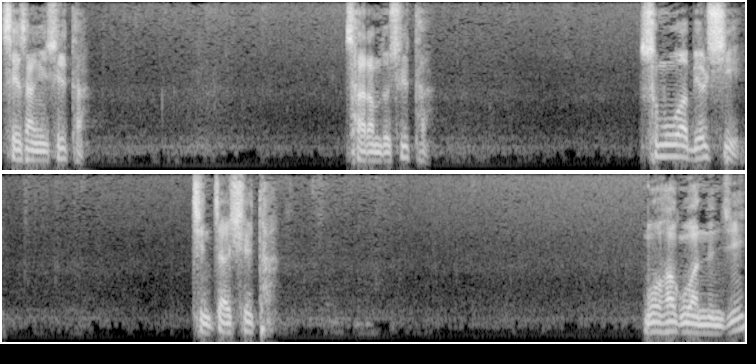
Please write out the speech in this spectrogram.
세상이 싫다. 사람도 싫다. 수모와 멸시 진짜 싫다. 뭐 하고 왔는지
